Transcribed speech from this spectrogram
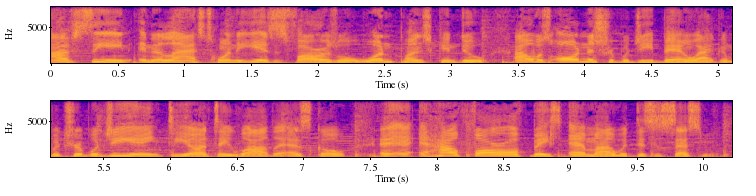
I've seen in the last 20 years as far as what one punch can do. I was on the Triple G bandwagon, but Triple G ain't Deontay Wilder, Esco. And, and how far off base am I with this assessment?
